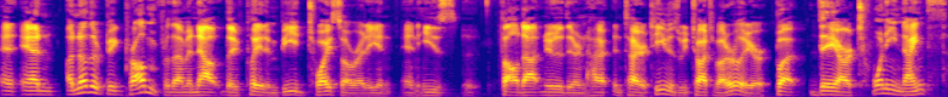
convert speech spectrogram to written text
and, and, another big problem for them, and now they've played Embiid twice already, and, and he's fouled out nearly their entire team, as we talked about earlier. But they are 29th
